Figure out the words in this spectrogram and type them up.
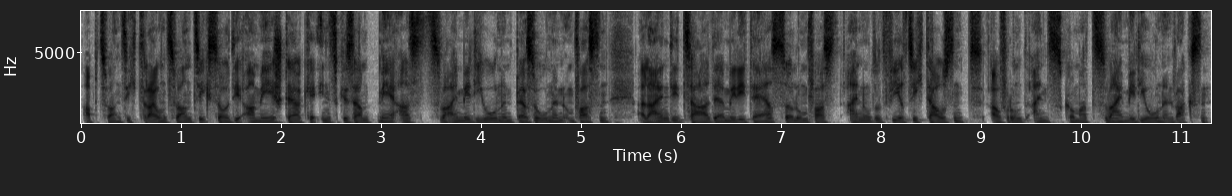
Ab 2023 soll die Armeestärke insgesamt mehr als zwei Millionen Personen umfassen. Allein die Zahl der Militärs soll um fast 140.000 auf rund 1,2 Millionen wachsen.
